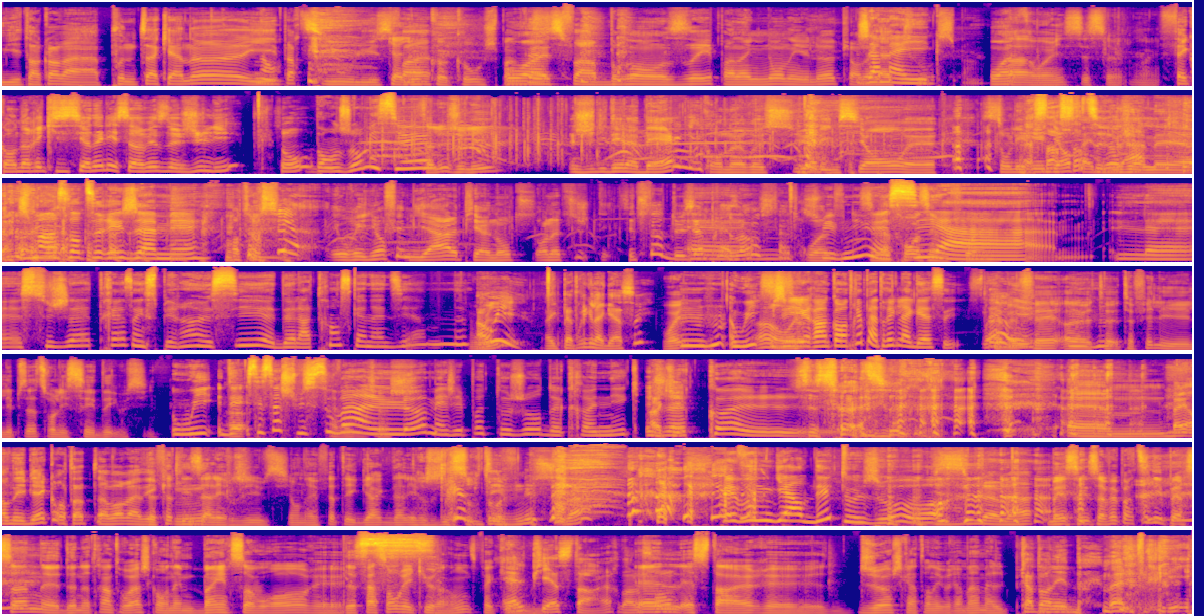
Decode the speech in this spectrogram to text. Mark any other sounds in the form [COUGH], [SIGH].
il est encore à Punta Cana. Il Non. est parti où, lui? [LAUGHS] se faire- coco, je pense. Ouais, se faire bronzer pendant que nous, on est là. Puis on a la Jamaïque, je pense. Ouais. Ah ouais, c'est ça. ouais. Fait qu'on a réquisitionné les services de Julie, plutôt. Bonjour, messieurs. Salut Julie. Julie Delebeigne, qu'on a reçue à l'émission euh, sur les réunions familiales. jamais. hein. Je m'en sortirai jamais. On t'a reçu à- aux réunions familiales, puis un autre. On a C'est-tu ta deuxième Euh, présence ou ta Je troisième? suis venue C'est aussi à le sujet très inspirant aussi de la transcanadienne. Ah oui, avec Patrick Lagacé? Oui. Mhm, Oui, Ah, j'ai ouais. rencontré Patrick Lagacé. Ah, T'as bien. fait, euh, les- l'épisode sur les CD aussi. Oui, de- Ah. c'est ça, je suis souvent là, mais j'ai pas toujours de chronique. Je colle. C'est ça. [LAUGHS] [LAUGHS] Euh, ben, on est bien content de t'avoir avec fait nous. les allergies aussi. On avait fait des gags d'allergies sur T'es toi. venu souvent, [LAUGHS] Mais vous me gardez toujours. [LAUGHS] visiblement. Mais c'est- ça fait partie des personnes euh, de notre entourage qu'on aime bien recevoir euh, de façon récurrente. Fait que, Elle puis Esther, dans le fond. Elle, Esther, euh, Josh, quand on est vraiment mal pris. Quand on est bien mal pris.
